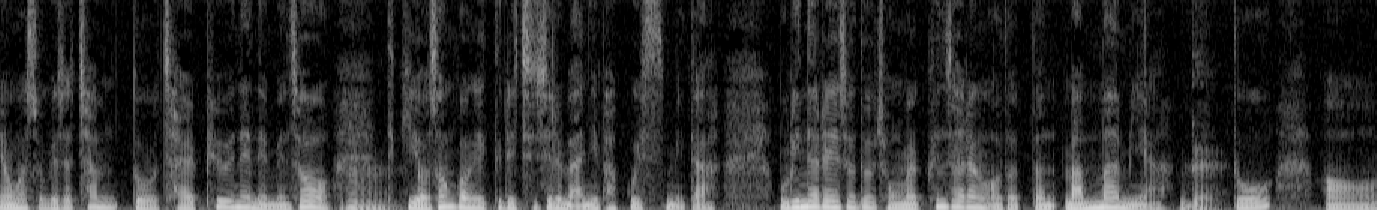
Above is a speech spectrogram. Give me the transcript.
영화 속에서 참 또 잘 표현해내면서 음. 특히 여성 관객들의 지지를 많이 받고 있습니다. 우리나라에서도 정말 큰 사랑을 얻었던 맘마미아 네. 또 어,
